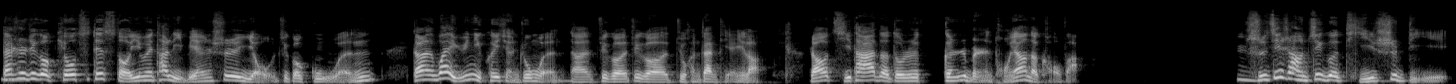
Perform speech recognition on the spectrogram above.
但是这个 Q S testo，因为它里边是有这个古文，当然外语你可以选中文，啊，这个这个就很占便宜了。然后其他的都是跟日本人同样的考法。实际上这个题是比。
